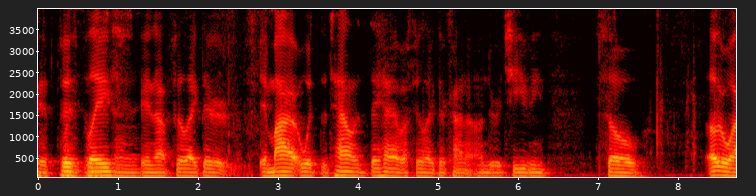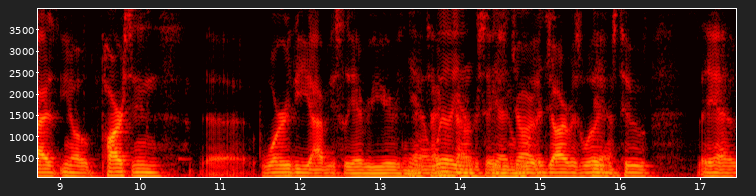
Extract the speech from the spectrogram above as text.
fifth, fifth place, understand. and I feel like they're in my with the talent that they have. I feel like they're kind of underachieving. So, otherwise, you know, Parsons, uh, Worthy, obviously every year is in Yeah, that type Williams, of conversation. yeah, Jarvis. Jarvis Williams too. They have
